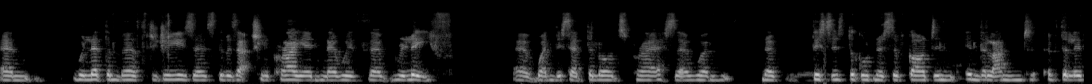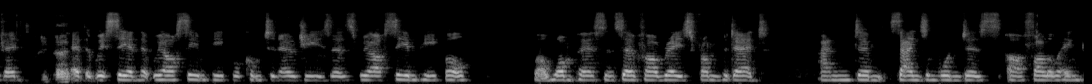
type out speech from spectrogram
And we led them both to Jesus. There was actually crying uh, with uh, relief uh, when they said the Lord's Prayer. So um, no, this is the goodness of God in, in the land of the living uh, that we're seeing, that we are seeing people come to know Jesus. We are seeing people, well, one person so far raised from the dead, and um, signs and wonders are following.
